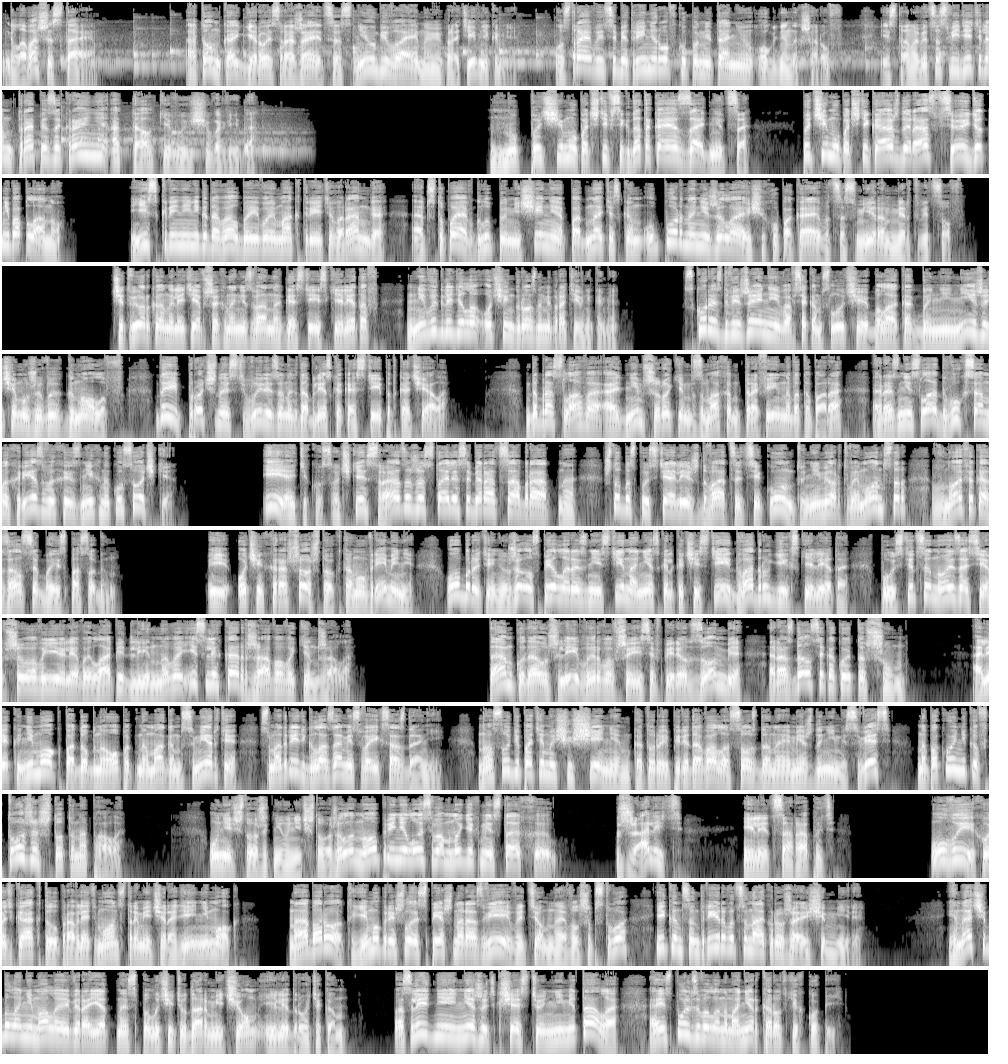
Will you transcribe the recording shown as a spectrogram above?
Глава 6. О том, как герой сражается с неубиваемыми противниками, устраивает себе тренировку по метанию огненных шаров и становится свидетелем трапезы крайне отталкивающего вида. «Ну почему почти всегда такая задница? Почему почти каждый раз все идет не по плану?» Искренне негодовал боевой маг третьего ранга, отступая вглубь помещения под натиском упорно не желающих упокаиваться с миром мертвецов. Четверка налетевших на незваных гостей скелетов не выглядела очень грозными противниками. Скорость движений, во всяком случае, была как бы не ниже, чем у живых гнолов, да и прочность вырезанных до блеска костей подкачала. Доброслава одним широким взмахом трофейного топора разнесла двух самых резвых из них на кусочки. И эти кусочки сразу же стали собираться обратно, чтобы спустя лишь 20 секунд немертвый монстр вновь оказался боеспособен. И очень хорошо, что к тому времени оборотень уже успел разнести на несколько частей два других скелета, пусть и ценой засевшего в ее левой лапе длинного и слегка ржавого кинжала. Там, куда ушли вырвавшиеся вперед зомби, раздался какой-то шум. Олег не мог, подобно опытным магам смерти, смотреть глазами своих созданий, но, судя по тем ощущениям, которые передавала созданная между ними связь, на покойников тоже что-то напало. Уничтожить не уничтожило, но принялось во многих местах э, жалить или царапать. Увы, хоть как-то управлять монстрами чародей не мог, Наоборот, ему пришлось спешно развеивать темное волшебство и концентрироваться на окружающем мире. Иначе была немалая вероятность получить удар мечом или дротиком. Последнее нежить, к счастью, не металла, а использовала на манер коротких копий.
